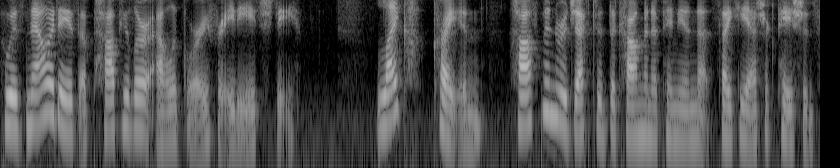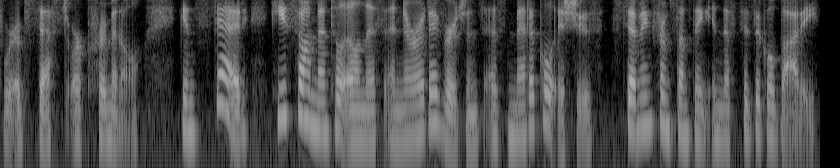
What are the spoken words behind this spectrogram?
who is nowadays a popular allegory for ADHD. Like Crichton, Hoffmann rejected the common opinion that psychiatric patients were obsessed or criminal. Instead, he saw mental illness and neurodivergence as medical issues stemming from something in the physical body.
